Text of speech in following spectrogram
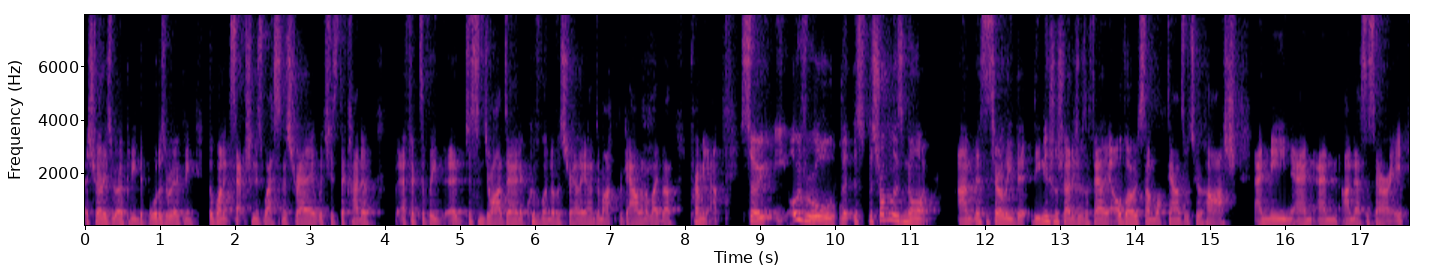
Australia's reopening, the borders are reopening. The one exception is Western Australia, which is the kind of effectively uh, Jacinda Ardern equivalent of Australia under Mark McGowan, a Labor premier. So overall, the, the, the struggle is not um, necessarily the, the initial strategy was a failure, although some lockdowns were too harsh and mean and, and unnecessary.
